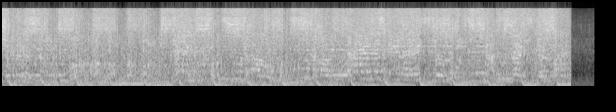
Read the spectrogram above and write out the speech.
Cheers!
